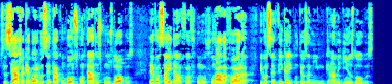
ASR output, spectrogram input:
se você acha que agora você está com bons contatos com os lobos, eu vou sair dar uma, fumar lá fora e você fica aí com teus amiguinhos lobos.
